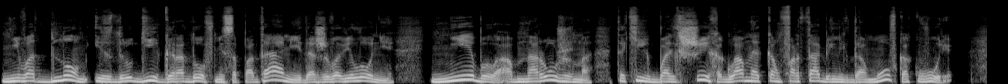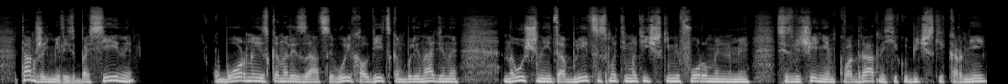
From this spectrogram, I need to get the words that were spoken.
Ни в одном из других городов Месопотамии, даже в Вавилонии, не было обнаружено таких больших, а главное, комфортабельных домов, как в Уре. Там же имелись бассейны, уборные из канализации. В Уре-Халдейском были найдены научные таблицы с математическими формулами, с извлечением квадратных и кубических корней.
